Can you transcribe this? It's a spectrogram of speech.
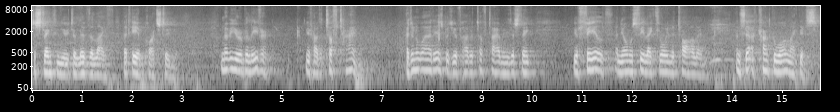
to strengthen you to live the life that He imparts to you. Maybe you're a believer. You've had a tough time. I don't know why it is, but you've had a tough time and you just think you've failed and you almost feel like throwing the towel in and say, I can't go on like this.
